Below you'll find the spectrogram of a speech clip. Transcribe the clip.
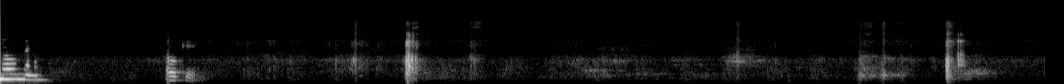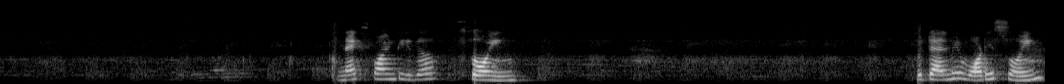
No, ma'am. Okay. Next point is a sewing. So tell me what is sewing?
